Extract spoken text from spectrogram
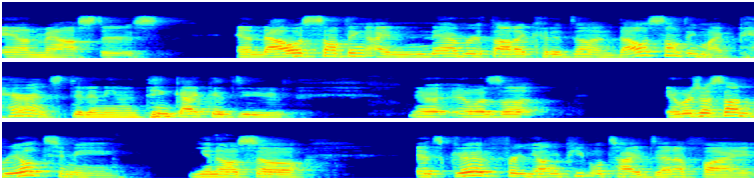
and master's. And that was something I never thought I could have done. That was something my parents didn't even think I could do. You know, it was a it was just unreal to me. You know, so it's good for young people to identify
